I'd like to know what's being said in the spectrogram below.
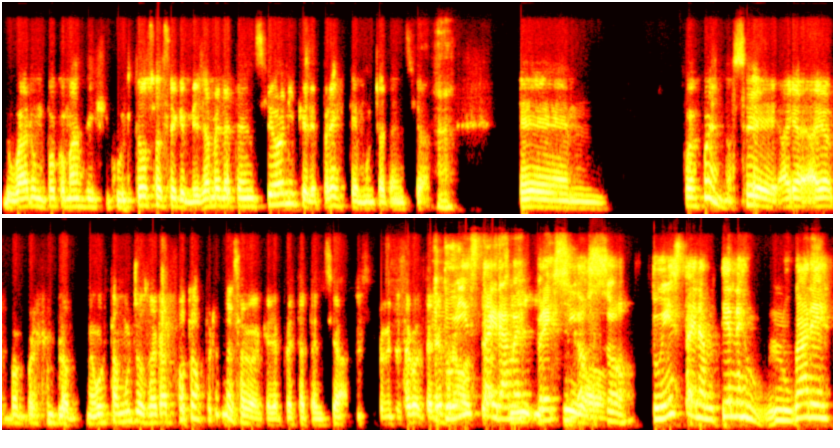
lugar un poco más dificultoso hace que me llame la atención y que le preste mucha atención. Ah. Eh, pues pues, no sé, por ejemplo, me gusta mucho sacar fotos, pero no es algo que le preste atención. Simplemente saco el teléfono. Tu Instagram es precioso. Tu Instagram tiene lugares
